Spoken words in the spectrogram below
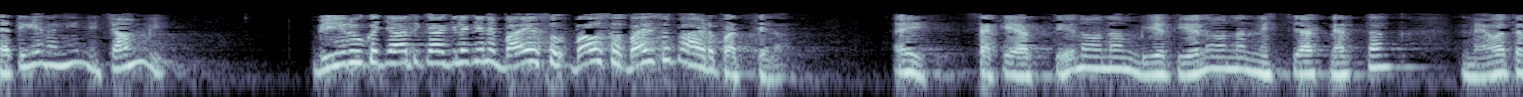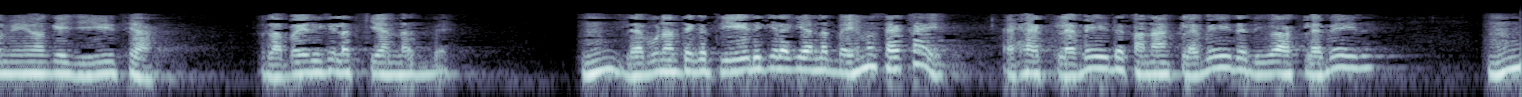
ඇතිගෙන ඉන්නේ. චම්බි. බීරුක ජාතිකා කියලා කියන්නේ බයස බවස බයසපායටපත් වෙලා. ඇයි? සැකයක් තියෙනවා නම් බිය තියෙනවා නම් නිශ්චයක් නැත්තම් නැවත මේ වගේ ජීවිතයක් ලැබෙයිද කියලා කියන්නත් බෑ හ්ම් ලැබුණත් ඒක තියේද කියලා කියන්නත් බෑ. එහෙම සැකයි. ඇහැක් ලැබෙයිද, කනක් ලැබෙයිද, දිවක් ලැබෙයිද? හ්ම්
